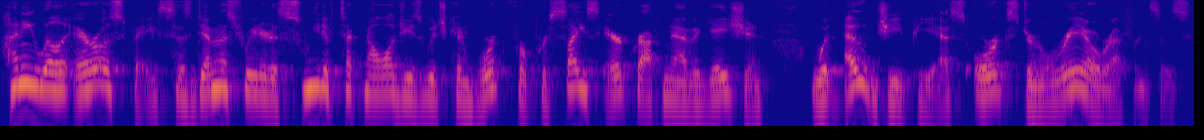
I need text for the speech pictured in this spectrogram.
Honeywell Aerospace has demonstrated a suite of technologies which can work for precise aircraft navigation without GPS or external radio references.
